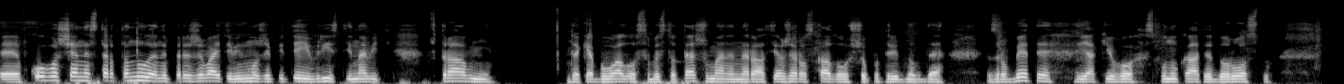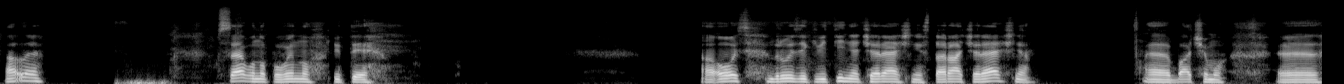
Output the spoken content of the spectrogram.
Е, в кого ще не стартанули, не переживайте, він може піти і в ріст, і навіть в травні. Таке бувало особисто теж у мене не раз. Я вже розказував, що потрібно буде зробити, як його спонукати до росту. Але все воно повинно піти. А ось, друзі, квітіння черешні, стара черешня. Е, бачимо, е,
